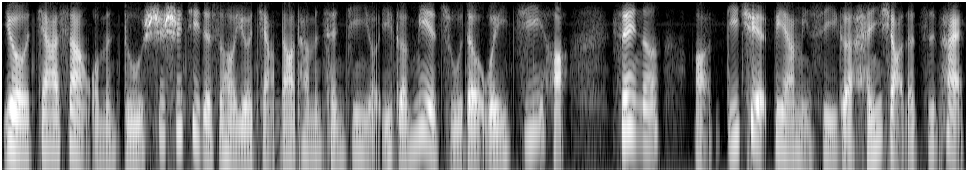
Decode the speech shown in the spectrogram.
又加上我们读诗诗记的时候有讲到，他们曾经有一个灭族的危机哈，所以呢。啊，的确，便雅敏是一个很小的支派。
